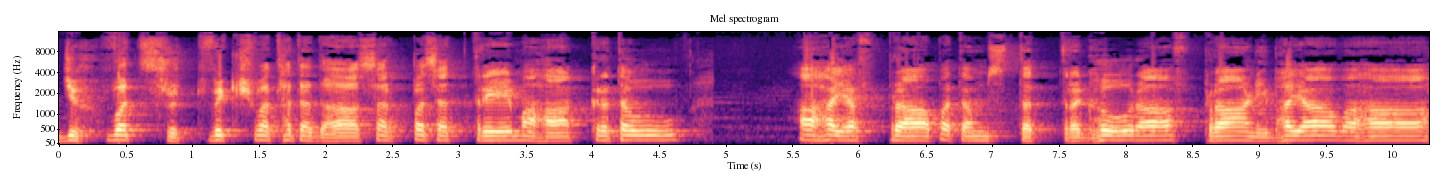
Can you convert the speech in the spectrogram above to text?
जुह्वत्सृट्विक्ष्वथ तदा सर्पसत्रे महाक्रतौ। अहयः प्रापतंस्तत्र घोराः प्राणिभयावहाः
